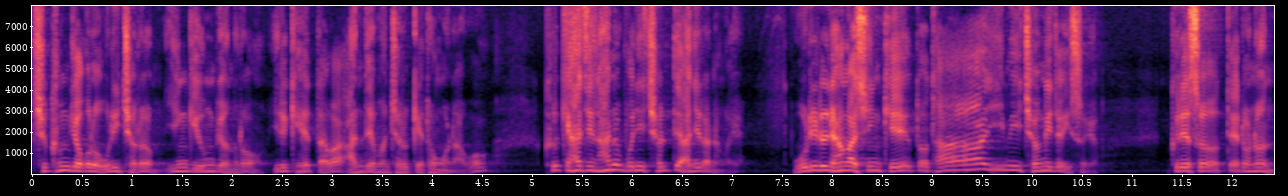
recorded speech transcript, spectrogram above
즉흥적으로 우리처럼 인기응변으로 이렇게 했다가 안 되면 저렇게 동원하고 그렇게 하진 하는 분이 절대 아니라는 거예요. 우리를 향하신 계획도 다 이미 정해져 있어요. 그래서 때로는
